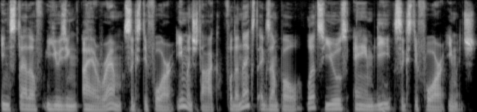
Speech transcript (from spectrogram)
Instead of using ARM64 image tag, for the next example, let's use AMD64 image.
